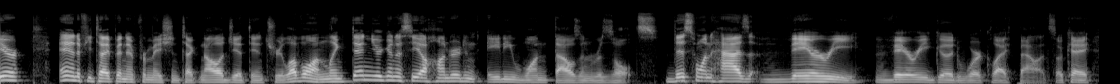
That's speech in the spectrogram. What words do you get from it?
And if you type in information technology at the entry level on LinkedIn, you're gonna see 181,000 results. This one has very, very good work-life balance, okay?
